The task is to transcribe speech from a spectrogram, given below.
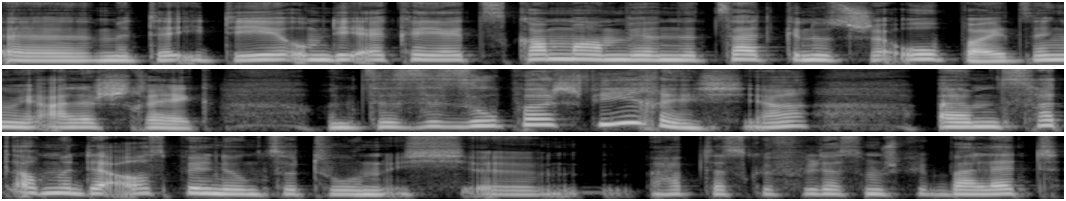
äh, mit der Idee um die Ecke, jetzt kommen, haben wir eine zeitgenössische Oper, jetzt singen wir alle schräg. Und das ist super schwierig, ja. Ähm, das hat auch mit der Ausbildung zu tun. Ich äh, habe das Gefühl, dass zum Beispiel Ballett,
